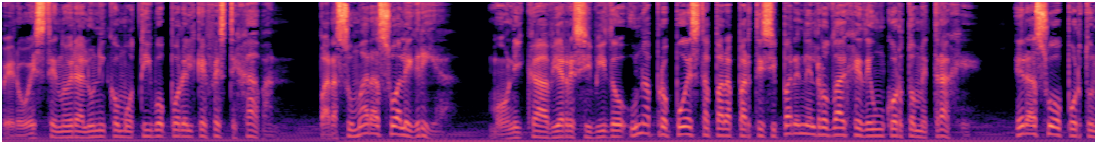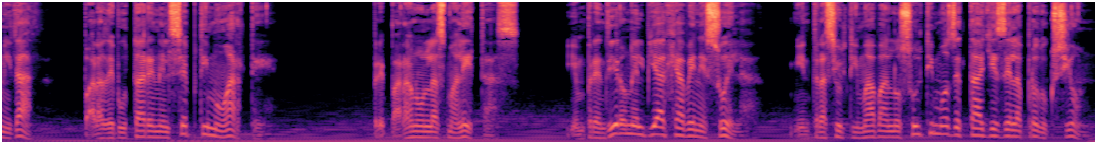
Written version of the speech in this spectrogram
Pero este no era el único motivo por el que festejaban. Para sumar a su alegría, Mónica había recibido una propuesta para participar en el rodaje de un cortometraje. Era su oportunidad para debutar en el séptimo arte. Prepararon las maletas y emprendieron el viaje a Venezuela mientras se ultimaban los últimos detalles de la producción.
